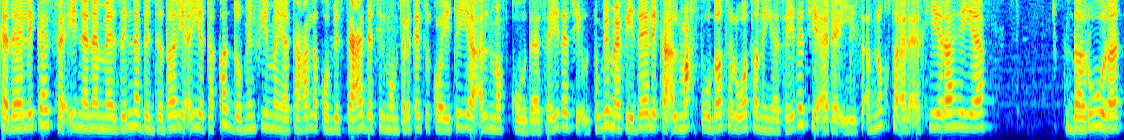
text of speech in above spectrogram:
كذلك فإننا ما زلنا بانتظار أي تقدم فيما يتعلق باستعادة الممتلكات الكويتية المفقودة. سيدتي بما في ذلك المحفوظات الوطنية سيدتي الرئيس النقطة الأخيرة هي ضرورة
